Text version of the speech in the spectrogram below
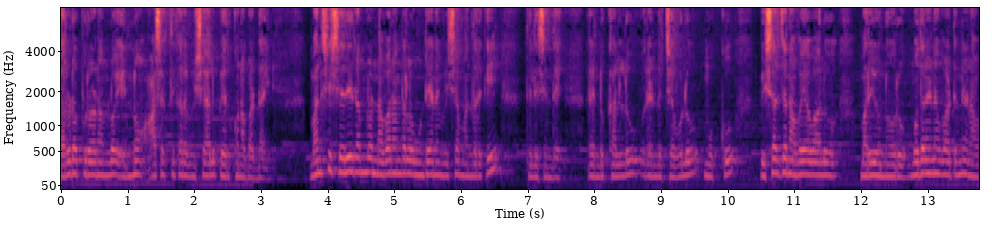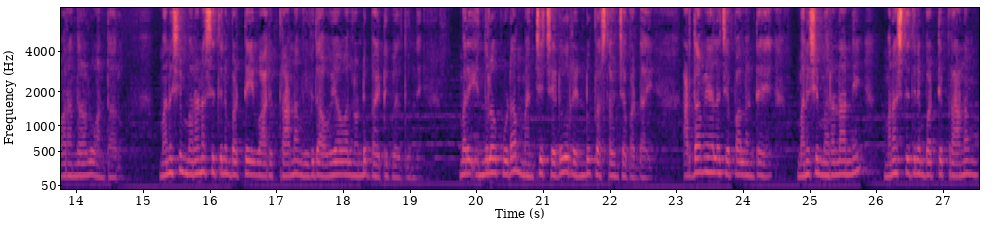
గరుడ పురాణంలో ఎన్నో ఆసక్తికర విషయాలు పేర్కొనబడ్డాయి. మనిషి శరీరంలో నవరంధ్రాలు ఉంటాయనే విషయం అందరికీ తెలిసిందే. రెండు కళ్ళు రెండు చెవులు ముక్కు విసర్జన అవయవాలు మరియు నోరు మొదలైన వాటిని నవరంధ్రాలు అంటారు. మనిషి మరణ స్థితిని బట్టి వారి ప్రాణం వివిధ అవయవాల నుండి బయటకు వెళ్తుంది. మరి ఇందులో కూడా మంచి చెడు రెండు ప్రస్తావించబడ్డాయి. అర్థమయ్యేలా చెప్పాలంటే మనిషి మరణాన్ని మనస్థితిని బట్టి ప్రాణం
